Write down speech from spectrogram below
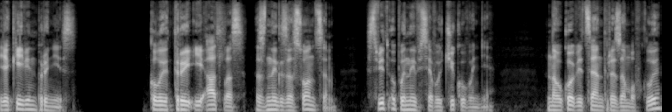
який він приніс. Коли 3 і Атлас зник за сонцем, світ опинився в очікуванні. Наукові центри замовкли,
